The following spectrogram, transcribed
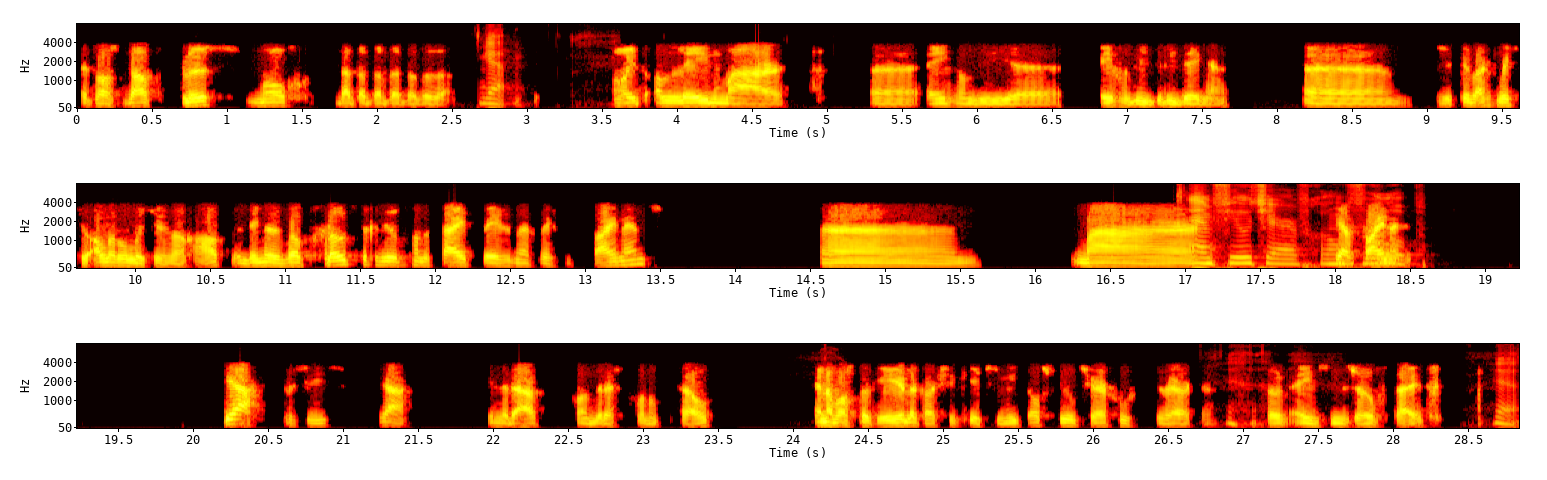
het was dat plus nog dat, dat, dat, dat, dat, dat. Ja. Nooit alleen maar eh, een, van die, eh, een van die drie dingen. Ehm, dus ik heb eigenlijk een beetje alle rolletjes wel gehad. Ik denk dat ik wel het grootste gedeelte van de tijd bezig ben geweest met finance. Ehm, maar En Future gewoon Ja, finance. Ja, precies. Ja, inderdaad. Gewoon de rest gewoon op het veld. En dan was het ook heerlijk als je een keertje niet als wheelchair hoeft te werken. Zo'n eens in de zoveel tijd. Ja.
